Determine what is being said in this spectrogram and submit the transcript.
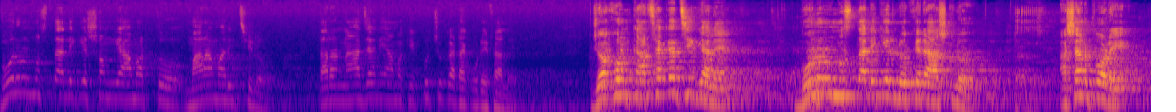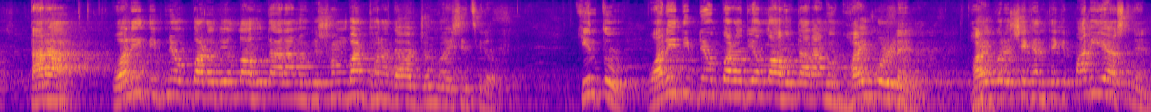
বনুল মুস্তালিকের সঙ্গে আমার তো মারামারি ছিল। তারা না জানি আমাকে কুচুকাটা করে ফেলে। যখন কাছাকাছি গেলেন বনুল মুস্তালিকের লোকেরা আসলো। আসার পরে তারা ওয়ালিদ ইবনে উকবা রদিয়াল্লাহু তাআলাকে সংবর্ধনা দেওয়ার জন্য এসেছিল। কিন্তু ওয়ালিদ ইবনে উকবা রদিয়াল্লাহু তাআলাহু ভয় করলেন, ভয় করে সেখান থেকে পালিয়ে আসলেন।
